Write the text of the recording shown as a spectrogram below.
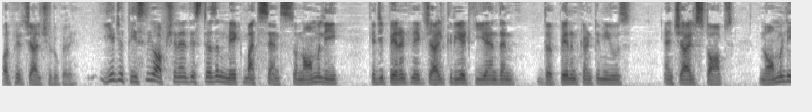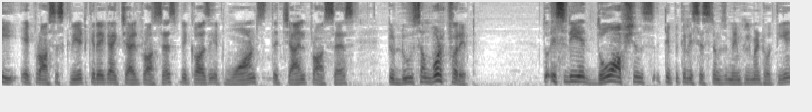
اور پھر چائلڈ شروع کرے یہ جو تیسری آپشن ہے this doesn't make much sense so normally کہ جی پیرنٹ نے ایک چائلڈ کریٹ کیا and then the parent continues and child stops normally ایک پروسیس کریٹ کرے گا ایک child process because it wants the child process to do some work for it تو اس لیے دو آپشنس ٹیپکلی سسٹمز میں امپلیمنٹ ہوتی ہیں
